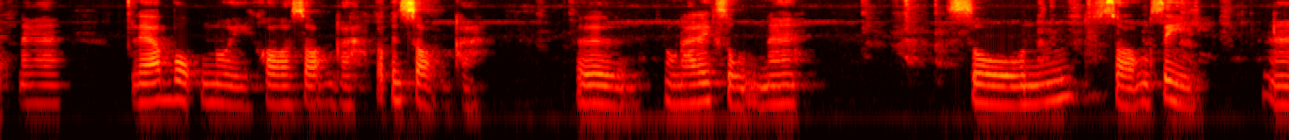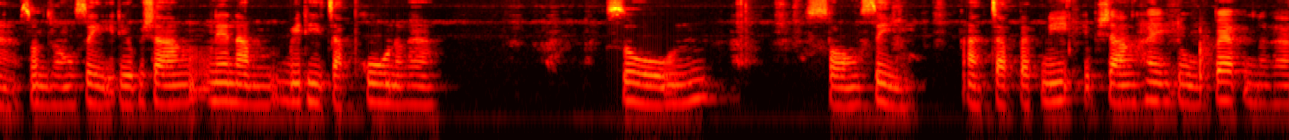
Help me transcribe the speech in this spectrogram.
ดนะคะแล้วบวกหน่วยคอสองค่ะ ก็เป็นสองค่ะ เออลงท้ายเลขศูนย์นะศูนย์สองสี่อ่าส่วนสองสี่เดี๋ยวพี่ช้างแนะนำวิธีจับคู่นะคะศูนย์สองสี่อะจับแบบนี้เดี๋ยวพี่ช้างให้ดูแป๊บนะคะ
